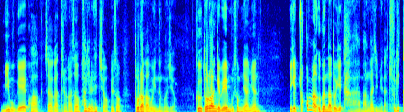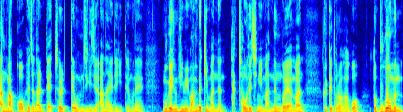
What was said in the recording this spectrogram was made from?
미국의 과학자가 들어가서 확인을 했죠. 그래서 돌아가고 있는 거죠. 그 돌아간 게 왜 무섭냐면 이게 조금만 어긋나도 이게 다 망가집니다. 축이 딱 맞고 회전할 때 절대 움직이지 않아야 되기 때문에 무게 중심이 완벽히 맞는 딱 좌우 대칭이 맞는 거야만 그렇게 돌아가고 또 무거우면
